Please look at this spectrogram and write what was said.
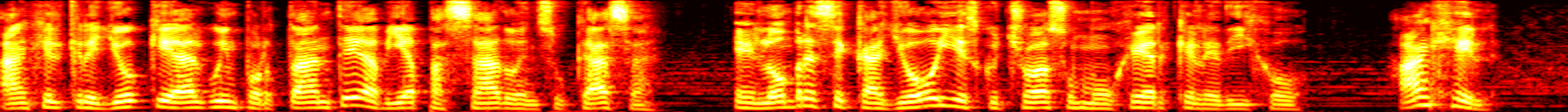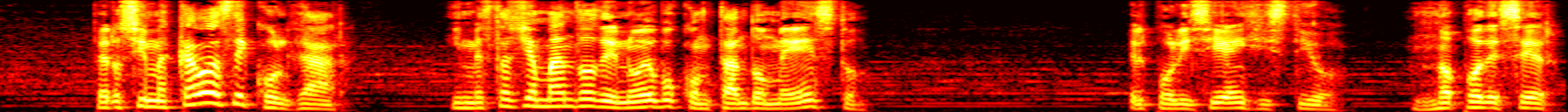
Ángel creyó que algo importante había pasado en su casa. El hombre se calló y escuchó a su mujer que le dijo Ángel, pero si me acabas de colgar y me estás llamando de nuevo contándome esto. El policía insistió No puede ser.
